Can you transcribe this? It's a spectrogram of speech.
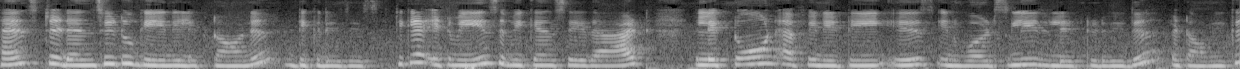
Hence, tendency to gain electron decreases, ठीक है? It means we can say that electron affinity is inversely related with atomic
